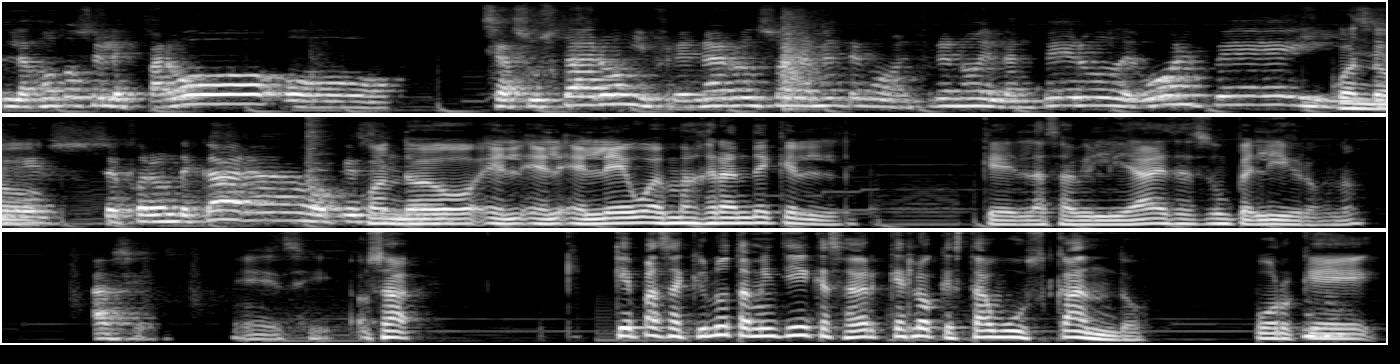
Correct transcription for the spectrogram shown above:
la moto se les paró o se asustaron y frenaron solamente con el freno delantero de golpe y se, fueron de cara o qué Cuando el, el, ego es más grande que, el, que las habilidades es un peligro, ¿no? Así eh, sí. O sea, ¿qué pasa? Que uno también tiene que saber qué es lo que está buscando. Porque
